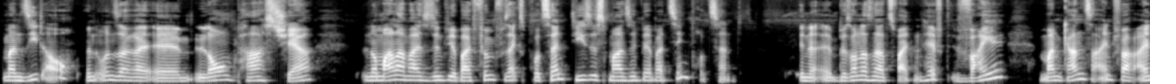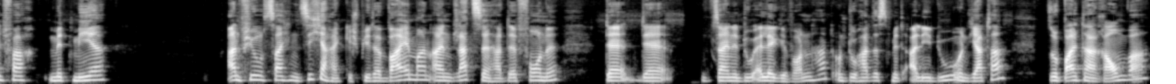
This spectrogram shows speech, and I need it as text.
man sieht auch in unserer ähm, Long Pass Share, normalerweise sind wir bei 5, 6 Prozent, dieses Mal sind wir bei 10 Prozent. In, äh, besonders in der zweiten Hälfte, weil man ganz einfach, einfach mit mehr Anführungszeichen Sicherheit gespielt hat, weil man einen Glatzel hatte vorne, der, der seine Duelle gewonnen hat und du hattest mit Ali Du und Jatta, sobald da Raum war,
